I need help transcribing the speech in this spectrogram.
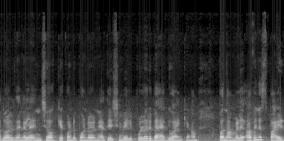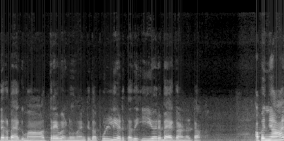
അതുപോലെ തന്നെ ലഞ്ചും ഒക്കെ കൊണ്ടുപോകേണ്ട തന്നെ അത്യാവശ്യം വലിപ്പമുള്ളൊരു ബാഗ് വാങ്ങിക്കണം. അപ്പോൾ നമ്മൾ അവന് സ്പൈഡർ ബാഗ് മാത്രമേ വേണ്ടൂ എന്ന് പറഞ്ഞിട്ട് ഇതാ പുള്ളി എടുത്തത് ഈ ഒരു ബാഗാണ് കേട്ടോ. അപ്പോൾ ഞാൻ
